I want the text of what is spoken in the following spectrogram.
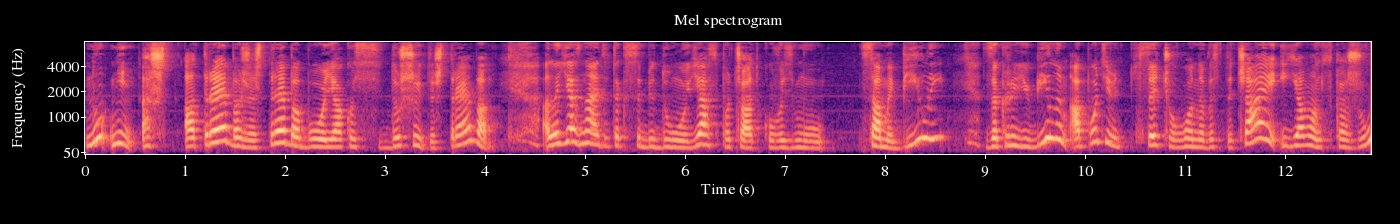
Ну, ні, а, а треба ж треба, бо якось дошити ж треба. Але я, знаєте, так собі думаю, я спочатку візьму саме білий, закрию білим, а потім все, чого не вистачає, і я вам скажу.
